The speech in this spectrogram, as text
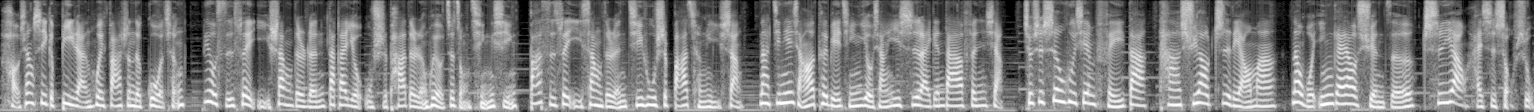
好像是一个必然会发生的过程。六十岁以上的人，大概有五十趴的人会有这种情形；八十岁以上的人，几乎是八成以上。那今天想要特别请有祥医师来跟大家分享，就是肾固腺肥大，它需要治疗吗？那我应该要选择吃药还是手术？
